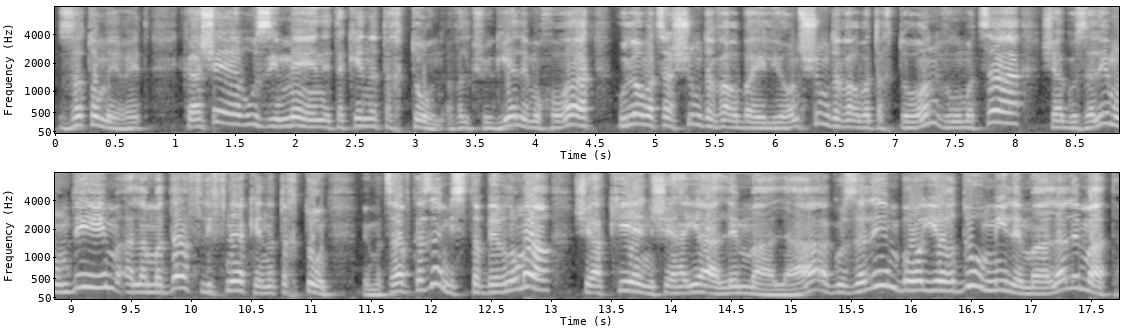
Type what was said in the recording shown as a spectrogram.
זאת אומרת, כאשר הוא זימן את הקן התחתון, אבל כשהוא הגיע למחרת הוא לא מצא שום דבר בעליון, שום דבר בתחתון, והוא מצא שהגוזלים עומדים על המדף לפני הקן התחתון. במצב כזה מסתבר לומר שהקן שהיה למעלה, הגוזלים בו ירדו מלמעלה למטה.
